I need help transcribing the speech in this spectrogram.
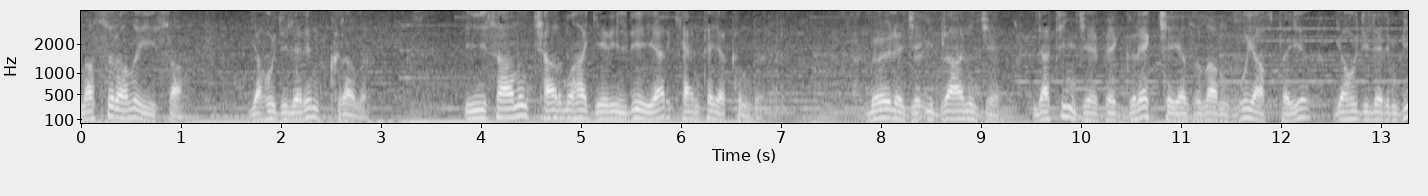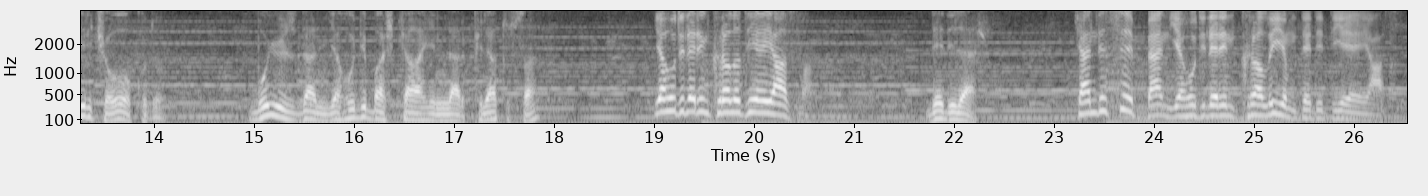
Nasıralı İsa, Yahudilerin kralı. İsa'nın çarmıha gerildiği yer kente yakındı. Böylece İbranice, Latince ve Grekçe yazılan bu yaftayı Yahudilerin birçoğu okudu. Bu yüzden Yahudi başkahinler Pilatus'a Yahudilerin kralı diye yazma. dediler. Kendisi ben Yahudilerin kralıyım dedi diye yaz.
